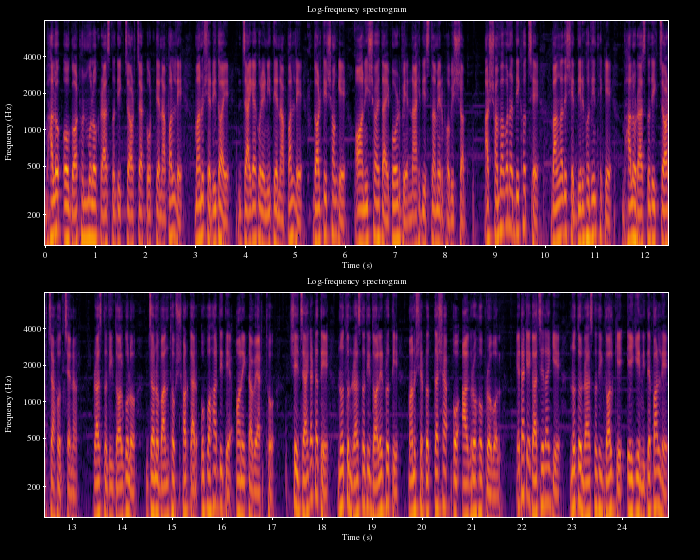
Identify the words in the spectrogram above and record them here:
ভালো ও গঠনমূলক রাজনৈতিক চর্চা করতে না পারলে মানুষের হৃদয়ে জায়গা করে নিতে না পারলে দলটির সঙ্গে অনিশ্চয়তায় পড়বে নাহিদ ইসলামের ভবিষ্যৎ। আর সম্ভাবনার দিক হচ্ছে বাংলাদেশে দীর্ঘদিন থেকে ভালো রাজনৈতিক চর্চা হচ্ছে না। রাজনৈতিক দলগুলো জনবান্ধব সরকার উপহার দিতে অনেকটা ব্যর্থ। সেই জায়গাটাতে নতুন রাজনৈতিক দলের প্রতি মানুষের প্রত্যাশা ও আগ্রহ প্রবল। এটাকে কাজে লাগিয়ে নতুন রাজনৈতিক দলকে এগিয়ে নিতে পারলে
